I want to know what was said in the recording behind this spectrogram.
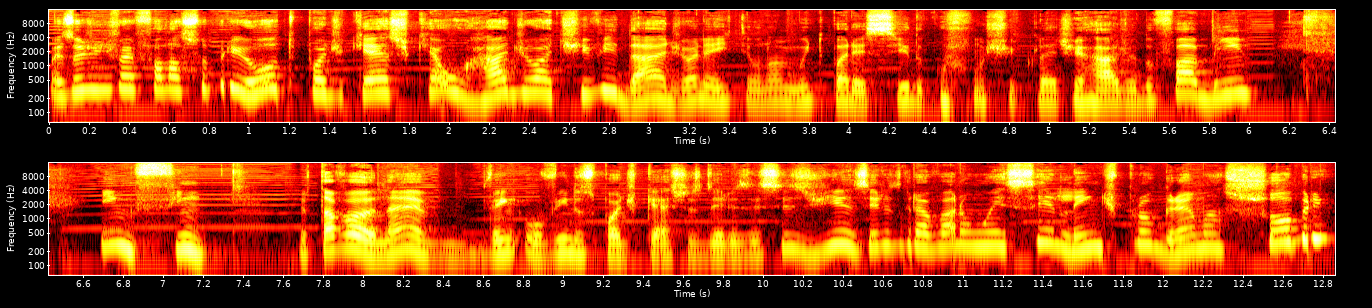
Mas hoje a gente vai falar sobre outro podcast que é o Radioatividade. Olha aí, tem um nome muito parecido com o Chiclete Rádio do Fabinho. Enfim, eu tava, né, ouvindo os podcasts deles esses dias e eles gravaram um excelente programa sobre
